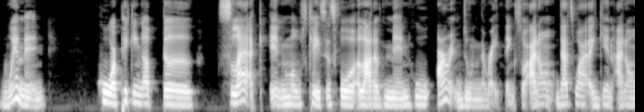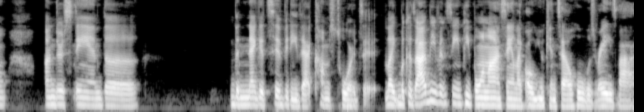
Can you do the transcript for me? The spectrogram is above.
women who are picking up the slack in most cases for a lot of men who aren't doing the right thing. So I don't that's why again I don't understand the the negativity that comes towards it. Like because I've even seen people online saying like oh you can tell who was raised by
